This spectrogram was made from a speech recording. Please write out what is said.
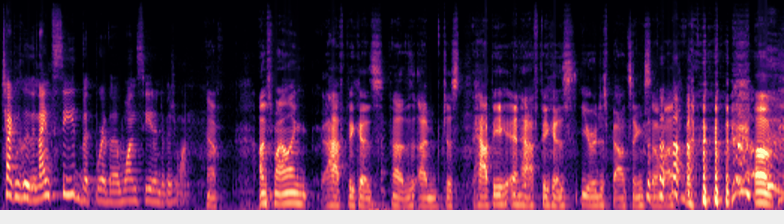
technically the ninth seed, but we're the one seed in Division One. Yeah. I'm smiling half because uh, I'm just happy and half because you were just bouncing so much. um,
